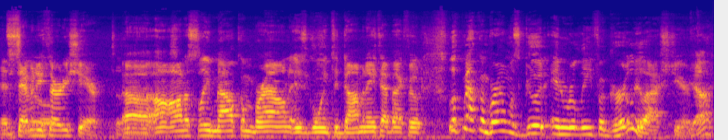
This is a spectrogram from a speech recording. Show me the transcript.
And 70 so- 30 share. Uh, honestly, Malcolm Brown is going to dominate that backfield. Look, Malcolm Brown was good in relief of Gurley last year. Yeah.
